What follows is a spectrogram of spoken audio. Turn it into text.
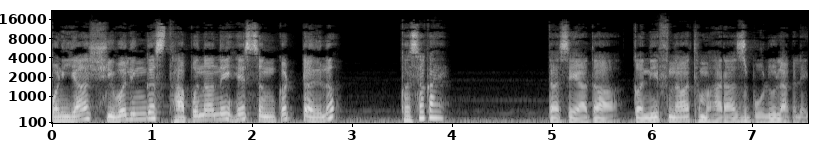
पण या शिवलिंग स्थापनाने हे संकट टळलं? कसं काय? तसे आता कनिफनाथ महाराज बोलू लागले.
